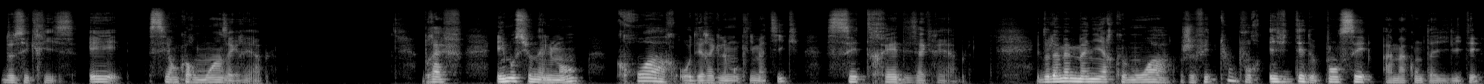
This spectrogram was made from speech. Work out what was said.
de ces crises, et c'est encore moins agréable. Bref, émotionnellement, croire au dérèglement climatique, c'est très désagréable. Et de la même manière que moi, je fais tout pour éviter de penser à ma comptabilité,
